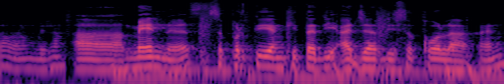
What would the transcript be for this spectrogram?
orang bilang? Uh, manners seperti yang kita diajar di sekolah kan?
